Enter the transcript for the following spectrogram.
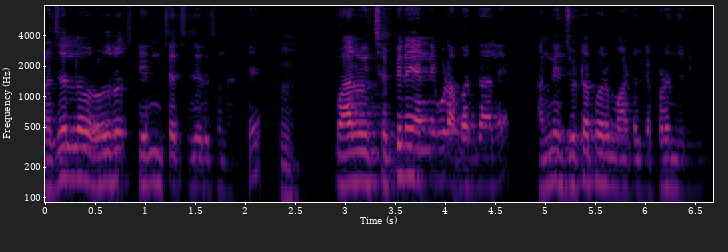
ప్రజల్లో రోజు రోజుకి ఏం చర్చ జరుగుతుందంటే. వాళ్ళు చెప్పినవన్నీ కూడా అబద్ధాలే అన్ని జుట్టపోరు మాటలు చెప్పడం జరిగింది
